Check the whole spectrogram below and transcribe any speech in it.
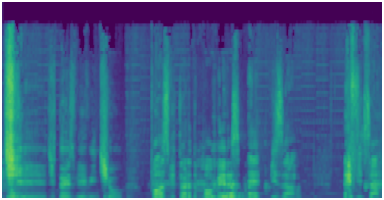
de, de 2021, pós-vitória do Palmeiras, é bizarro. É bizarro.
